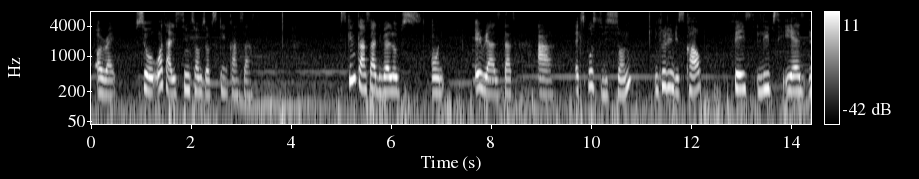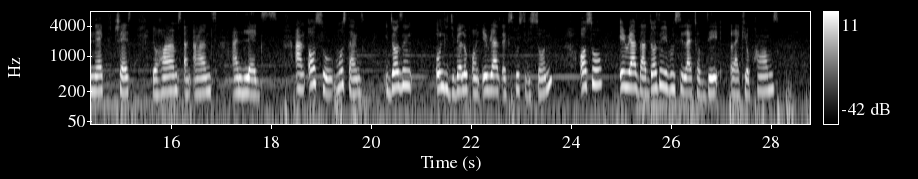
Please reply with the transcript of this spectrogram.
Alright, so what are the symptoms of skin cancer? Skin cancer develops on areas that are exposed to the sun, including the scalp, face, lips, ears, neck, chest, your arms and hands, and legs. And also, most times, it doesn't only develop on areas exposed to the sun, also areas that doesn't even see light of day, like your palms,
